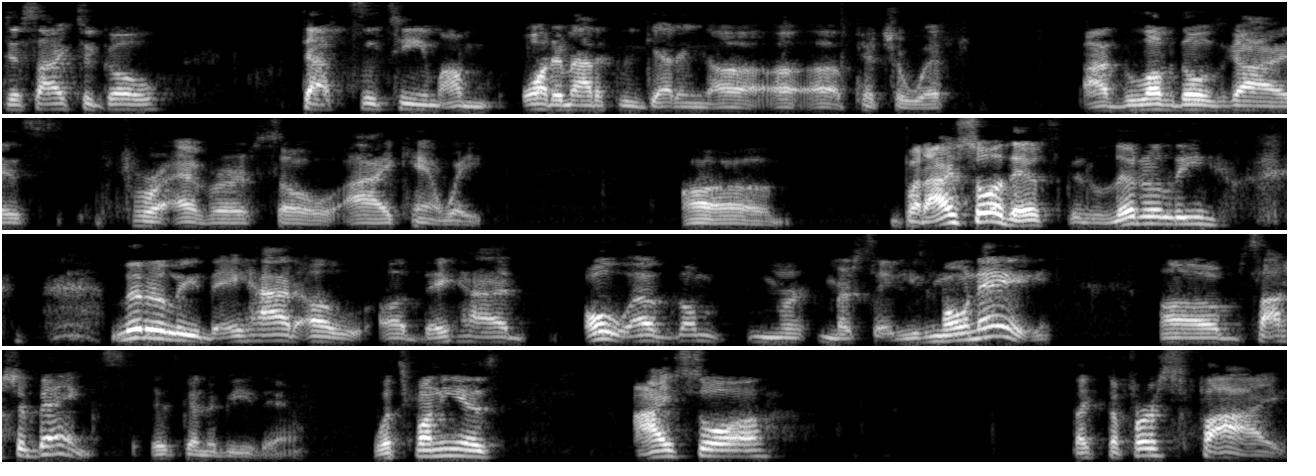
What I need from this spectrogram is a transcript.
decide to go, that's the team I'm automatically getting a, a, a picture with. I've loved those guys forever, so I can't wait. Um, but I saw this literally, literally they had a, a they had oh uh, Mercedes Moné, uh, Sasha Banks is going to be there. What's funny is I saw like the first five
